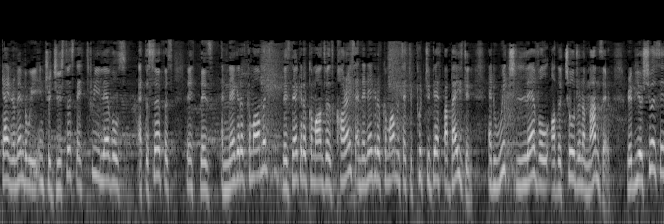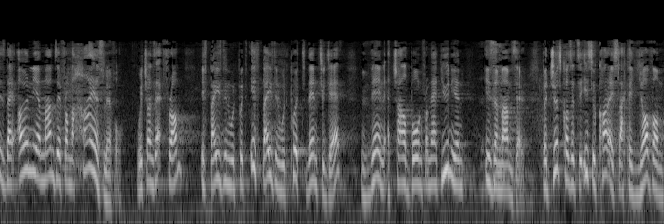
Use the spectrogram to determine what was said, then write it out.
again, remember we introduced this. There are three levels at the surface. there's a negative commandment, there's negative commands with kores, and the negative commandments that you put to death by Din. At which level are the children a mamzer? Rabbi Yeshua says they only a mamzer from the highest level. Which one's that from? If Din would put, if Din would put them to death, then a child born from that union is a mamzer. But just because it's a isu it's like a yavam,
